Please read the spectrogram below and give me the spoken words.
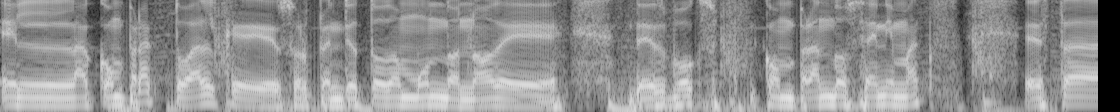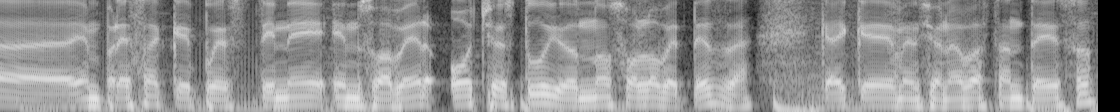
el- la compra actual que sorprendió todo el mundo, ¿no? De, de Xbox comprando Cenimax, esta empresa que pues tiene en su haber ocho estudios, no solo Bethesda, que hay que mencionar bastante eso.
